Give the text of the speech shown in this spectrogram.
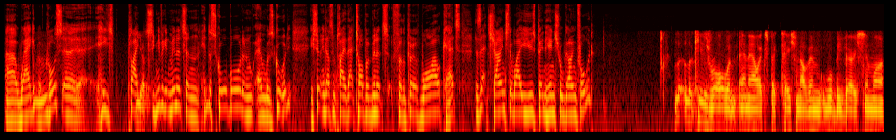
uh, wagon, of course. Uh, he's played Yep. significant minutes and hit the scoreboard and, and was good. He certainly doesn't play that type of minutes for the Perth Wildcats. Does that change the way you use Ben Henshaw going forward? Look, look, his role and, and our expectation of him will be very similar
